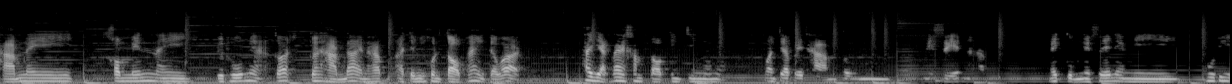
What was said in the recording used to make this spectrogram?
ถามในคอมเมนต์ใน YouTube เนี่ยก็ก็ถามได้นะครับ อาจจะมีคนตอบให้แต่ว่าถ้าอยากได้คำตอบจริงๆเนี่ย มันจะไปถามตรงในเฟซนะครับ ในกลุ่มในเฟซเนี่ยมีผู้ที่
